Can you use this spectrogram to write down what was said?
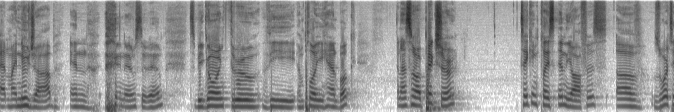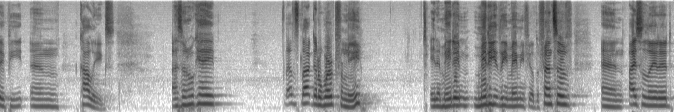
at my new job in, in Amsterdam to be going through the employee handbook, and I saw a picture taking place in the office of Zwarte Piet and colleagues. I said, okay, that's not gonna work for me. It immediately made me feel defensive and isolated,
